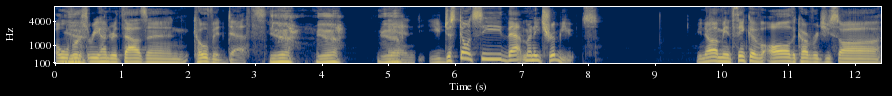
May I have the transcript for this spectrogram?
over yeah. 300,000 COVID deaths. Yeah. Yeah. Yeah. And you just don't see that many tributes. You know, I mean, think of all the coverage you saw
